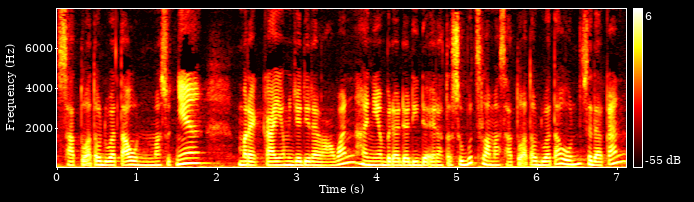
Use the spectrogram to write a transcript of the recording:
satu atau dua tahun. Maksudnya mereka yang menjadi relawan hanya berada di daerah tersebut selama satu atau dua tahun, sedangkan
